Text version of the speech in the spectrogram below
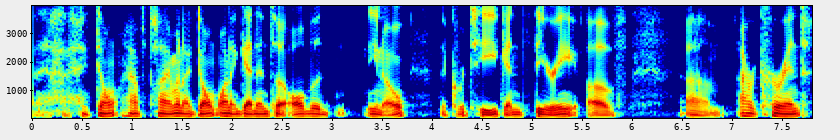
I don't have time and I don't want to get into all the, you know, the critique and theory of um, our current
